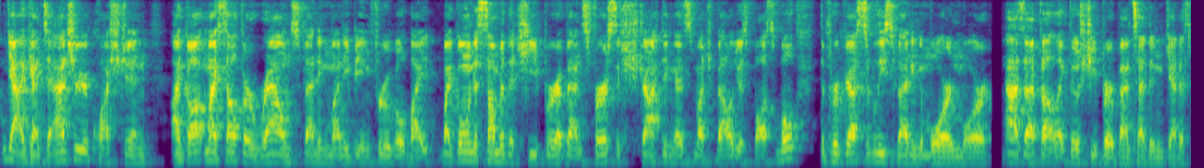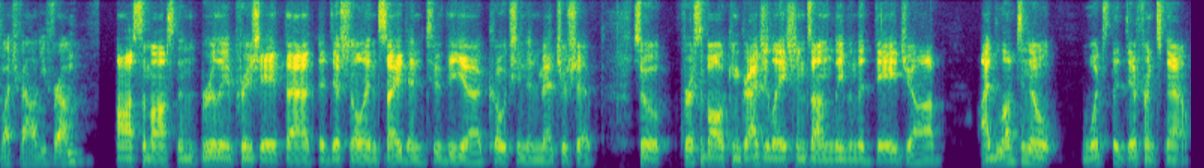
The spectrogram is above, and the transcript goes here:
yeah, again, to answer your question, I got myself around spending money being frugal by by going to some of the cheaper events first, extracting as much value as possible, then progressively spending more and more as I felt like those cheaper events I didn't get as much value from. Awesome, Austin. Really appreciate that additional insight into the uh, coaching and mentorship. So, first of all, congratulations on leaving the day job. I'd love to know what's the difference now?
